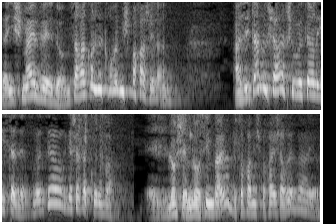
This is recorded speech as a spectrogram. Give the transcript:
ישמעאל ואדום, סך הכל זה קרובי משפחה שלנו. אז איתם אפשר איכשהו יותר להסתדר, זאת אומרת, זה הרגשת הקרובה. לא שהם לא עושים בעיות, בתוך המשפחה יש הרבה בעיות.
